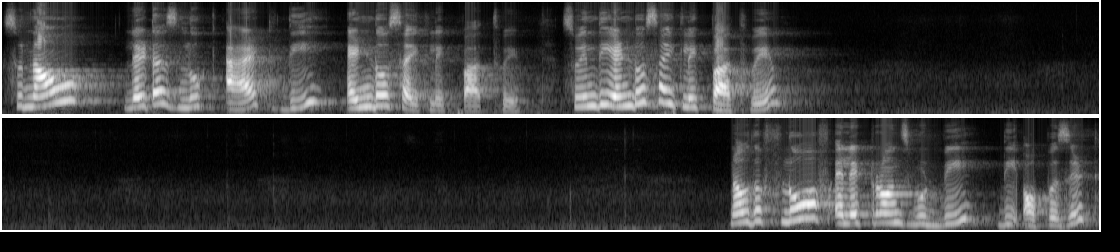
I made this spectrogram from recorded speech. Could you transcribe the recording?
So, now let us look at the endocyclic pathway. So, in the endocyclic pathway Now the flow of electrons would be the opposite.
